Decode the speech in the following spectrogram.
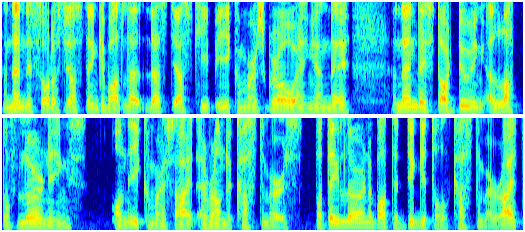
And then they sort of just think about let, let's just keep e-commerce growing and they and then they start doing a lot of learnings on e-commerce side around the customers, but they learn about the digital customer, right?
